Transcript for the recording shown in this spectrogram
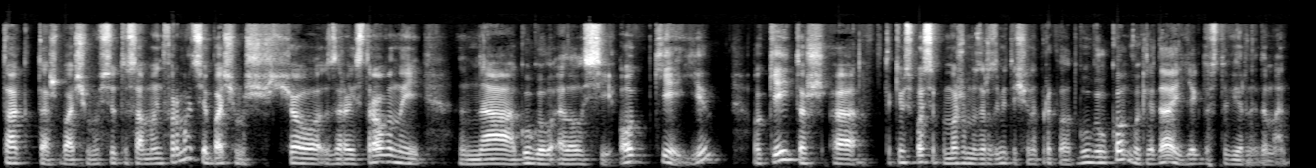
Так, теж бачимо всю ту саму інформацію. Бачимо, що зареєстрований на Google LLC. Окей. Окей, тож е, таким способом можемо зрозуміти, що, наприклад, Google.com виглядає як достовірний домен.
